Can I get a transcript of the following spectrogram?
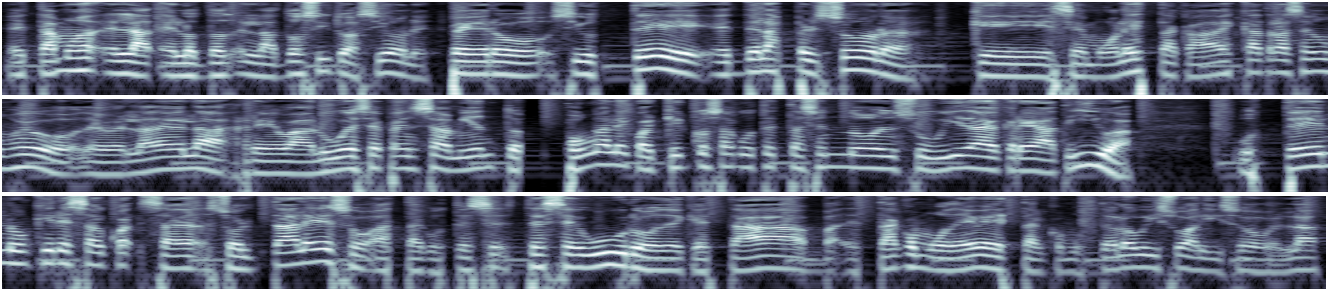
estamos en, en las dos situaciones, pero si usted es de las personas que se molesta cada vez que atrasa un juego, de verdad, de verdad, reevalúe ese pensamiento, póngale cualquier cosa que usted está haciendo en su vida creativa Usted no quiere soltar eso hasta que usted esté seguro de que está, está como debe estar, como usted lo visualizó, ¿verdad?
